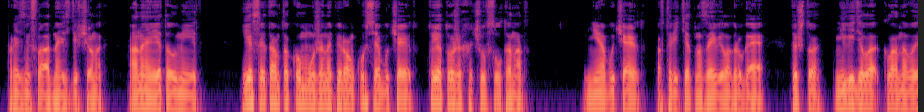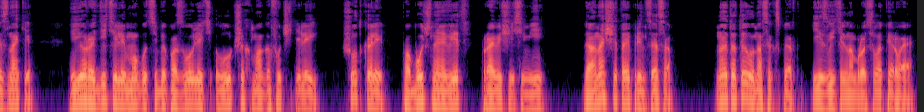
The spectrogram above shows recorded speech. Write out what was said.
— произнесла одна из девчонок, — «она и это умеет. Если там такому уже на первом курсе обучают, то я тоже хочу в султанат». «Не обучают», — авторитетно заявила другая. «Ты что, не видела клановые знаки? Ее родители могут себе позволить лучших магов-учителей. Шутка ли? Побочная ветвь правящей семьи. Да она, считай, принцесса. Но это ты у нас эксперт, язвительно бросила первая.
